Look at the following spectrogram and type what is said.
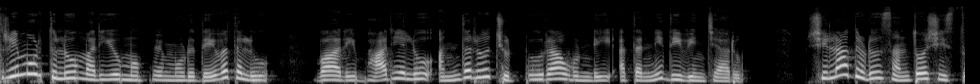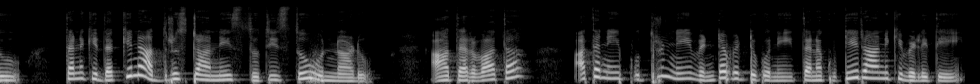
త్రిమూర్తులు మరియు ముప్పై మూడు దేవతలు వారి భార్యలు అందరూ చుట్టూరా ఉండి అతన్ని దీవించారు. శిలాదుడు సంతోషిస్తూ తనకి దక్కిన అదృష్టాన్ని స్తుతిస్తూ ఉన్నాడు. ఆ తర్వాత అతని పుత్రుణ్ణి వెంటబెట్టుకొని తన కుటీరానికి వెళితే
